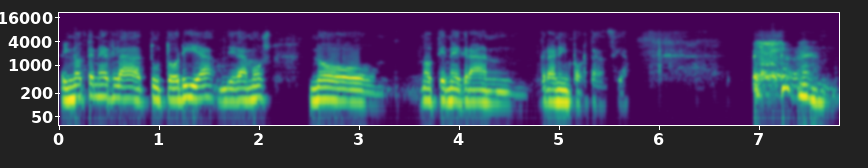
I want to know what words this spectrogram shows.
El no tener la tutoría, digamos, no, tiene gran, gran importancia.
